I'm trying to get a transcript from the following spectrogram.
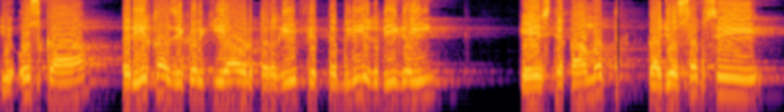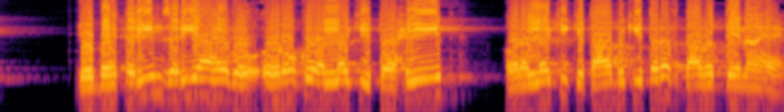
یہ اس کا طریقہ ذکر کیا اور ترغیب، پھر تبلیغ دی گئی کہ استقامت کا جو سب سے جو بہترین ذریعہ ہے وہ اوروں کو اللہ کی توحید اور اللہ کی کتاب کی طرف دعوت دینا ہے۔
